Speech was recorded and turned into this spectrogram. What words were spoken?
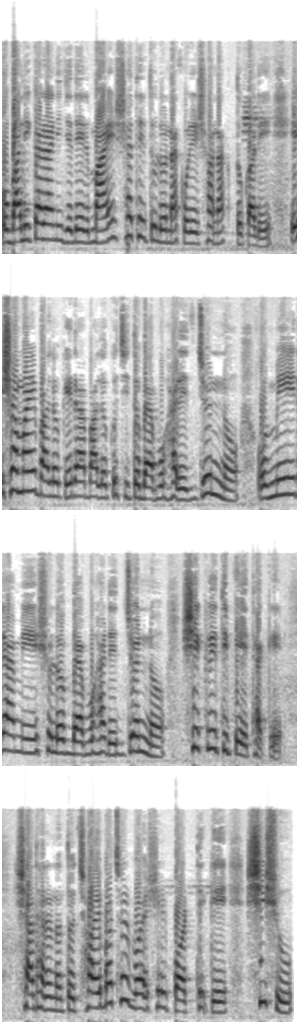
ও বালিকারা নিজেদের মায়ের সাথে তুলনা করে শনাক্ত করে। এ সময় বালকেরা বালকোচিত ব্যবহারের জন্য ও মেয়েরা মেয়ে সুলভ ব্যবহারের জন্য স্বীকৃতি পেয়ে থাকে। সাধারণত ছয় বছর বয়সের পর থেকে শিশু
